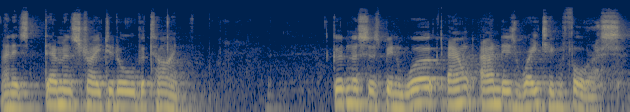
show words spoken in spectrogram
And it's demonstrated all the time. Goodness has been worked out and is waiting for us.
